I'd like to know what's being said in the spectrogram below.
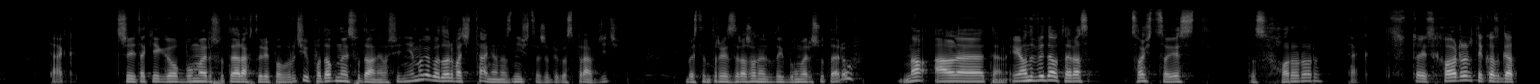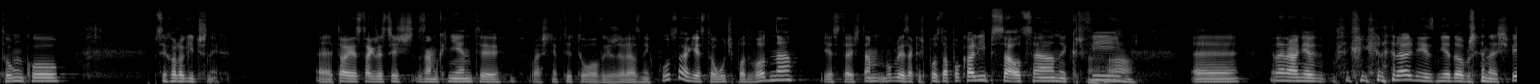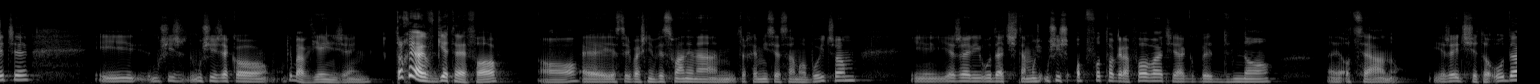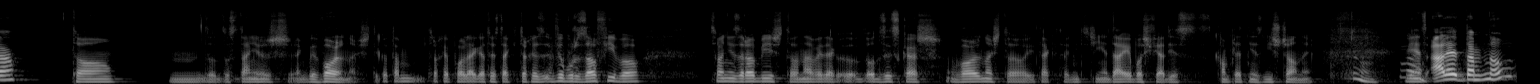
Tak. czyli takiego boomer shootera, który powrócił. Podobno jest udany. Właśnie nie mogę go dorwać tanio na zniżce, żeby go sprawdzić, bo jestem trochę zrażony do tych boomer shooterów. No, ale ten. I on wydał teraz coś, co jest, to jest horror? Tak. To jest horror, tylko z gatunku psychologicznych. E, To jest tak, że jesteś zamknięty właśnie w tytułowych żelaznych płucach. Jest to łódź podwodna. Jesteś tam, w ogóle jest jakaś postapokalipsa, oceany, krwi. Aha. Generalnie, generalnie jest niedobrze na świecie i musisz, musisz jako chyba więzień, trochę jak w GTFO, O, e, jesteś właśnie wysłany na trochę misję samobójczą i jeżeli uda ci się tam, mus- musisz obfotografować jakby dno e, oceanu. Jeżeli ci się to uda, to mm, do- dostaniesz jakby wolność. Tylko tam trochę polega, to jest taki trochę wybór Zofii, bo co nie zrobisz, to nawet jak od- odzyskasz wolność, to i tak to nic ci nie daje, bo świat jest kompletnie zniszczony. Hmm. Więc, ale tam, no,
